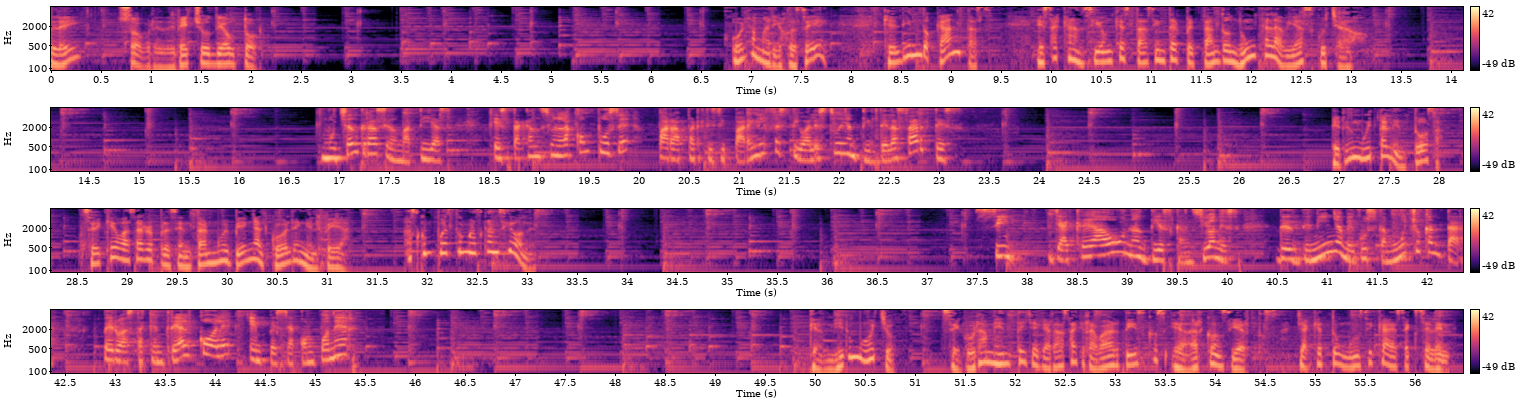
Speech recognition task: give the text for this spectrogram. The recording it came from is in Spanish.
Ley sobre derechos de autor. Hola María José, qué lindo cantas. Esa canción que estás interpretando nunca la había escuchado. Muchas gracias Matías. Esta canción la compuse para participar en el Festival Estudiantil de las Artes. Eres muy talentosa. Sé que vas a representar muy bien al cole en el FEA. ¿Has compuesto más canciones? Sí, ya he creado unas 10 canciones. Desde niña me gusta mucho cantar, pero hasta que entré al cole empecé a componer. Te admiro mucho. Seguramente llegarás a grabar discos y a dar conciertos, ya que tu música es excelente.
